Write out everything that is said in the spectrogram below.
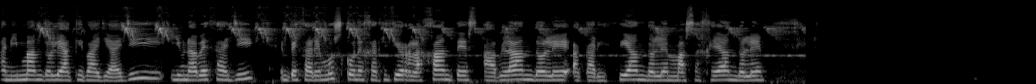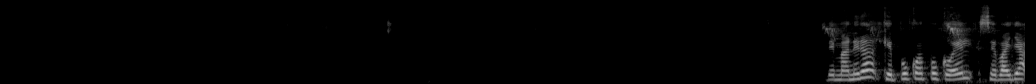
animándole a que vaya allí y una vez allí empezaremos con ejercicios relajantes, hablándole, acariciándole, masajeándole. De manera que poco a poco él se vaya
